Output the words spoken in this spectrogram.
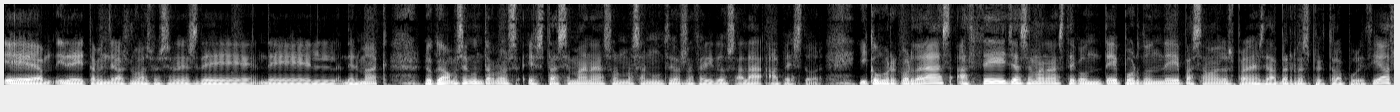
eh, y también de las nuevas versiones de, del, del Mac, lo que vamos a encontrarnos esta semana son más anuncios referidos a la App Store. Y como recordarás, hace ya semanas te conté por dónde pasaban los planes de Apple respecto a la publicidad.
